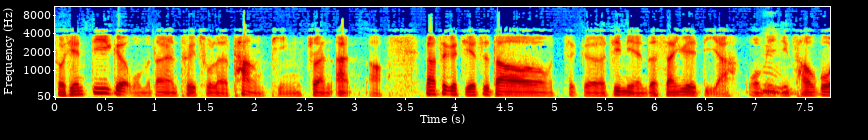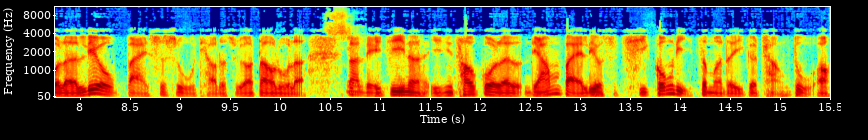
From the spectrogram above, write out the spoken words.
首先，第一个，我们当然推出了烫平专案啊。那这个截至到这个今年的三月底啊，我们已经超过了六百四十五条的主要道路了。是。那累积呢，已经超过了两百六十七公里这么的一个长度啊。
